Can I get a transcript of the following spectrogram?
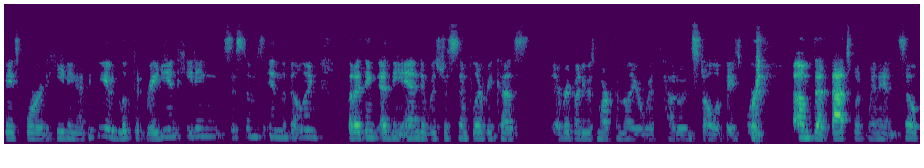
baseboard heating. I think we had looked at radiant heating systems in the building, but I think at the end it was just simpler because everybody was more familiar with how to install a baseboard. um, that that's what went in. So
